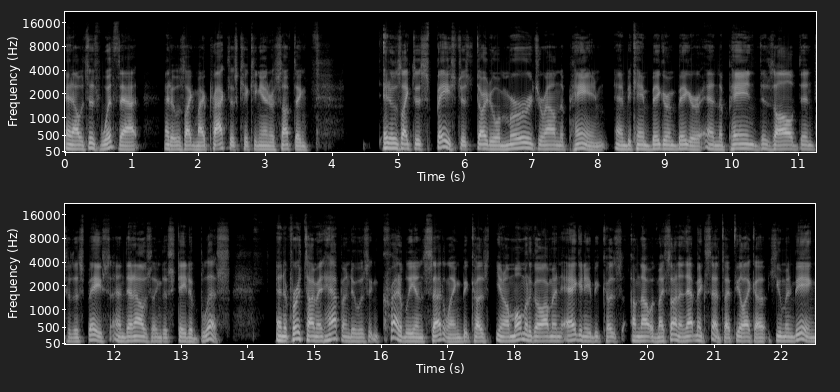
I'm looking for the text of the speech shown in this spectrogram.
And I was just with that. And it was like my practice kicking in or something and it was like this space just started to emerge around the pain and became bigger and bigger and the pain dissolved into the space and then i was in this state of bliss. And the first time it happened it was incredibly unsettling because you know a moment ago i'm in agony because i'm not with my son and that makes sense. I feel like a human being.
